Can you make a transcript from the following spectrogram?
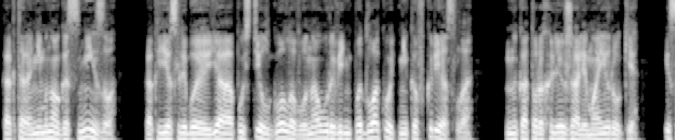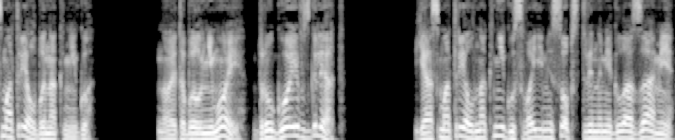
как-то немного снизу, как если бы я опустил голову на уровень подлокотников кресла, на которых лежали мои руки, и смотрел бы на книгу. Но это был не мой, другой взгляд. Я смотрел на книгу своими собственными глазами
